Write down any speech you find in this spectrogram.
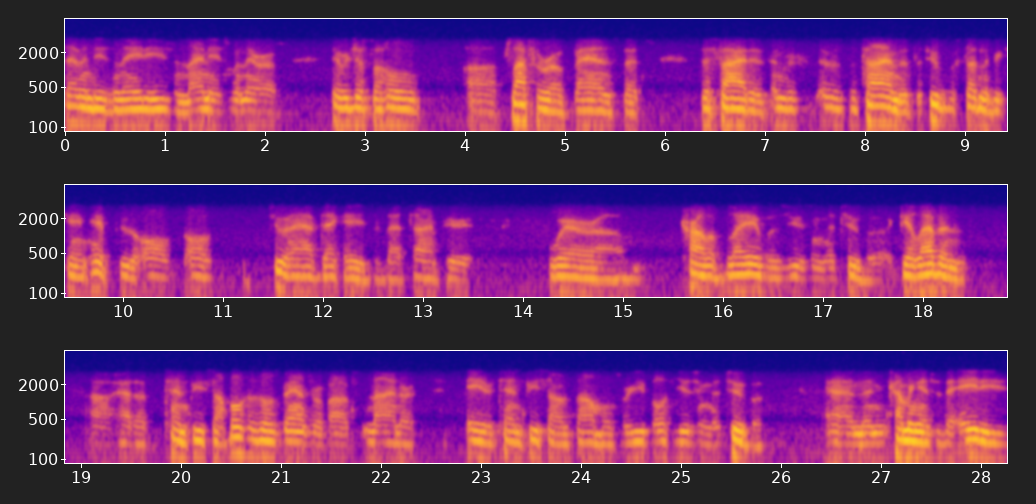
70s and 80s and 90s when there were there were just a whole uh, plethora of bands that decided, and it was the time that the tuba suddenly became hip through the all all two and a half decades of that time period, where um, Carla Bley was using the tuba. Gil Evans uh, had a 10-piece. Both of those bands were about nine or eight or 10-piece ensembles, were you both using the tuba. And then coming into the 80s,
